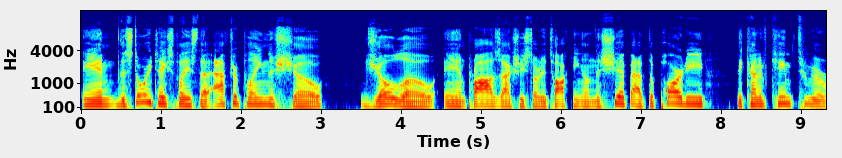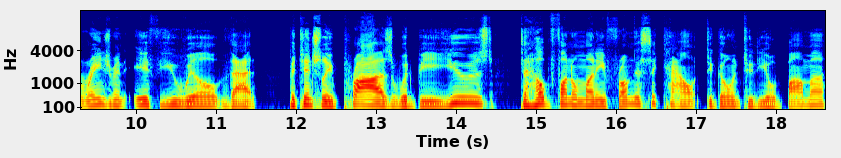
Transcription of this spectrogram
And the story takes place that after playing the show, Jho Low and Pras actually started talking on the ship at the party. They kind of came to an arrangement, if you will, that potentially Pras would be used to help funnel money from this account to go into the Obama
